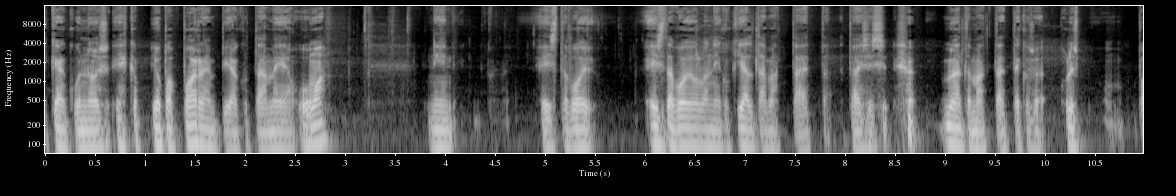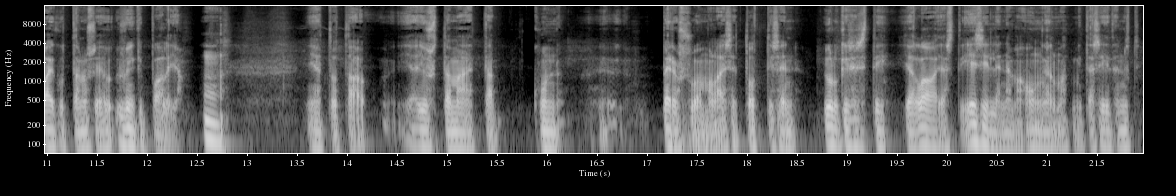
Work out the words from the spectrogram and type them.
ikään kuin ne olisi ehkä jopa parempia kuin tämä meidän oma, niin ei sitä voi, ei sitä voi olla niin kieltämättä, että, tai siis myöntämättä, että se olisi vaikuttanut se hyvinkin paljon. Mm. Ja, tota, ja just tämä, että kun perussuomalaiset otti sen julkisesti ja laajasti esille nämä ongelmat, mitä siitä nyt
